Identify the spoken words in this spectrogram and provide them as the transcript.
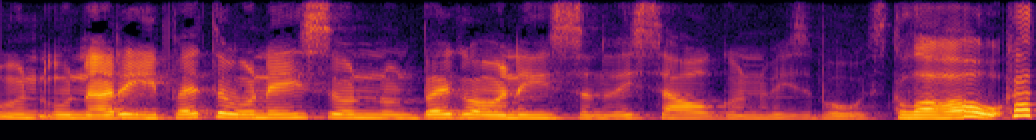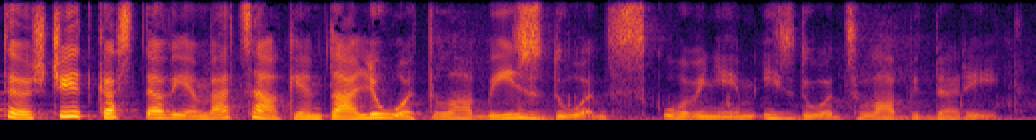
un, un arī petunijas, un, un begonijas, un viss aug, un viss būs. Klau, kā tev šķiet, kas taviem vecākiem tā ļoti labi izdodas, ko viņiem izdodas labi darīt?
